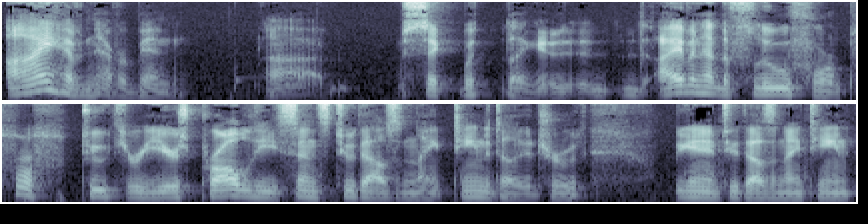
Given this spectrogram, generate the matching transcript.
I have never been uh, sick with like I haven't had the flu for two three years, probably since 2019 to tell you the truth. Beginning in 2019.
